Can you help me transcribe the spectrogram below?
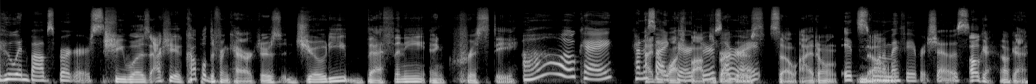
who in bob's burgers she was actually a couple different characters Jody, Bethany, and Christy. oh okay kind of side characters all right so I don't. it's know. one of my favorite shows Okay, okay.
